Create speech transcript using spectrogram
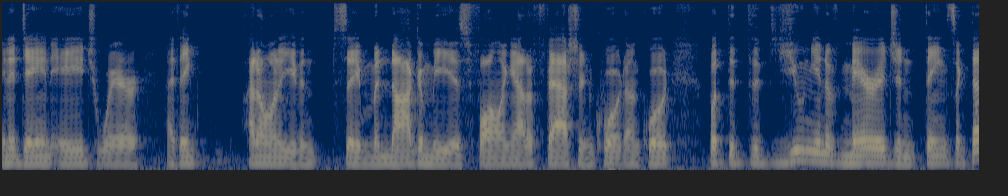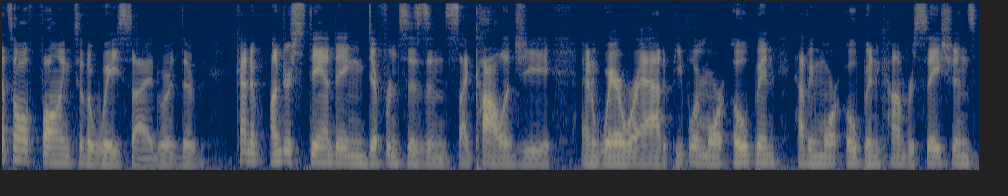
in a day and age where I think I don't want to even say monogamy is falling out of fashion, quote unquote, but the the union of marriage and things like that's all falling to the wayside where they're kind of understanding differences in psychology and where we're at. People are more open, having more open conversations,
